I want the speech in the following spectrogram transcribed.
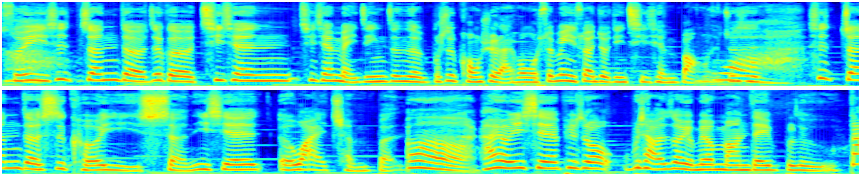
所以是真的，这个七千七千美金真的不是空穴来风，我随便一算就已经七千磅了，就是是真的是可以省一些额外成本。嗯，还有一些，譬如说，我不晓得这有没有 Monday Blue，大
